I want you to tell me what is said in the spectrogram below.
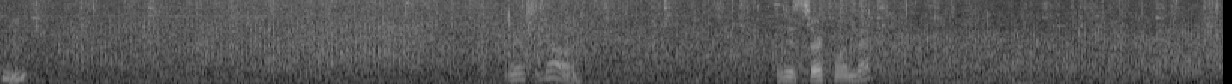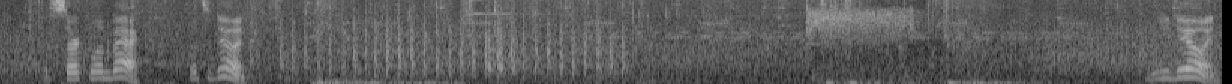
Hmm? Where's it going? Is it circling back? It's circling back. What's it doing? What are you doing?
